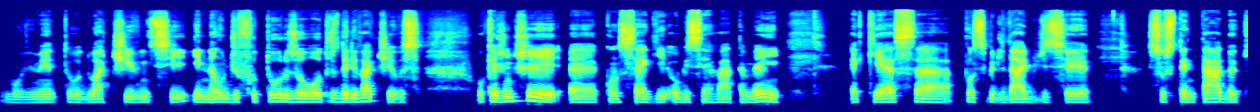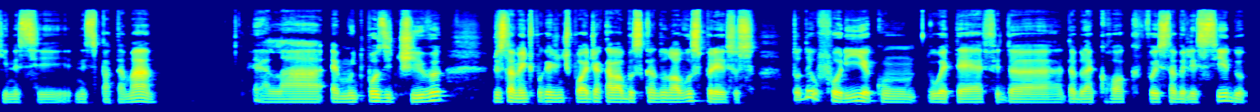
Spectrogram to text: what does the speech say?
o movimento do ativo em si e não de futuros ou outros derivativos. O que a gente é, consegue observar também é que essa possibilidade de ser sustentado aqui nesse, nesse patamar, ela é muito positiva, justamente porque a gente pode acabar buscando novos preços. Toda a euforia com o ETF da, da BlackRock foi estabelecido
